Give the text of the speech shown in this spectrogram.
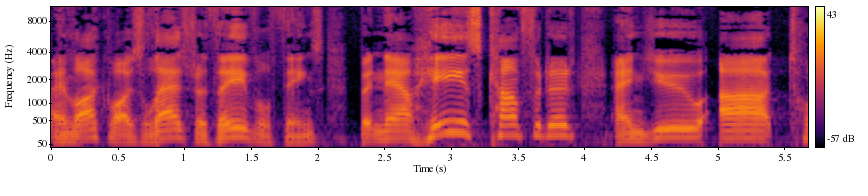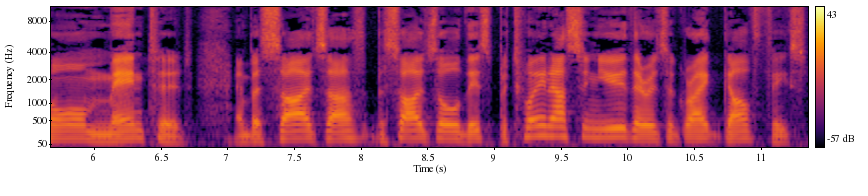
and likewise Lazarus evil things, but now he is comforted and you are tormented. And besides us, besides all this, between us and you there is a great gulf fixed,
